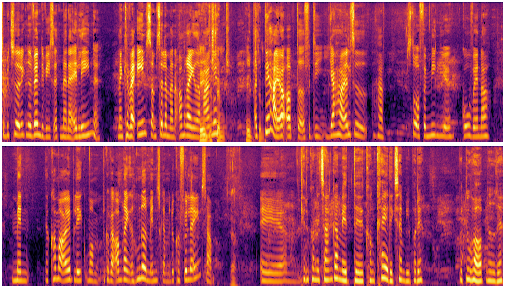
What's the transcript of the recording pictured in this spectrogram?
så betyder det ikke nødvendigvis, at man er alene. Man kan være ensom, selvom man er omringet af Helt mange. Bestemt. Helt bestemt. Og det har jeg opdaget, fordi jeg har altid haft stor familie, gode venner, men der kommer øjeblik, hvor du kan være omringet af 100 mennesker, men du kan føle dig ensom. Ja. Øh, kan du komme i tanker med et øh, konkret eksempel på det, hvor du har oplevet det?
